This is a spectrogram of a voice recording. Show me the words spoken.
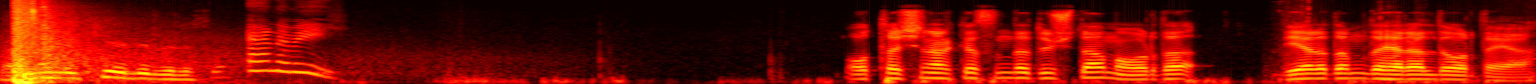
Benden iki yedi birisi. Enemy! O taşın arkasında düştü ama orada diğer adam da herhalde orada ya.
